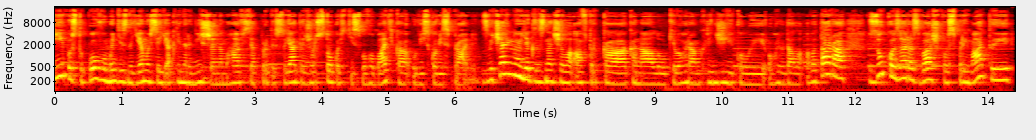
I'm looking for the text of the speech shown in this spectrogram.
І поступово ми дізнаємося, як він раніше намагався протистояти жорстокості свого батька у військовій справі. Звичайно, як зазначила авторка каналу Кілограм Крінжі, коли оглядала аватара, Зуко зараз важко сприймати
